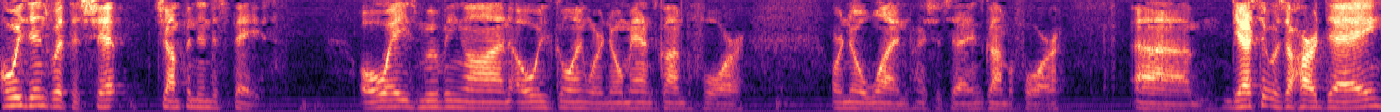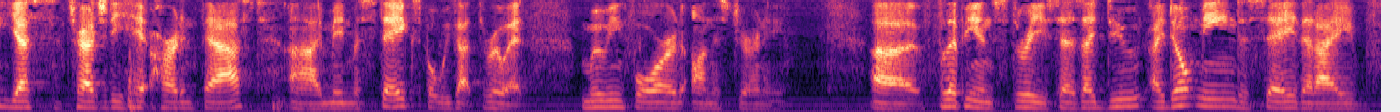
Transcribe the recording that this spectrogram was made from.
always ends with the ship jumping into space, always moving on, always going where no man's gone before, or no one, I should say, has gone before. Um, yes, it was a hard day. Yes, tragedy hit hard and fast. Uh, I made mistakes, but we got through it. Moving forward on this journey. Uh, Philippians 3 says, I, do, I don't mean to say that I've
